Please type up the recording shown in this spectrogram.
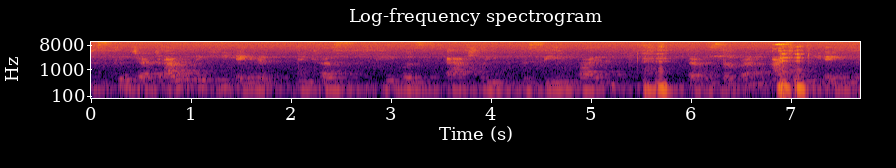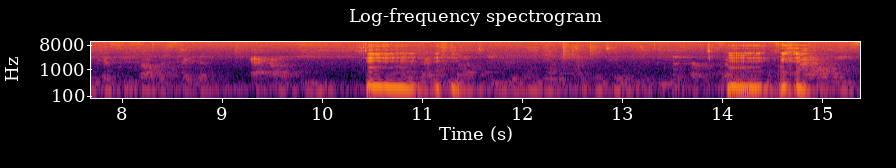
just conjecture, I don't think he ate it because he was actually deceived by Mhm. uh, the serpent. I think he ate it because he saw the state of, uh, of Eve, Mm, and that he loved Eve and he wanted to continue to be with her. So mm, mhm. I always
